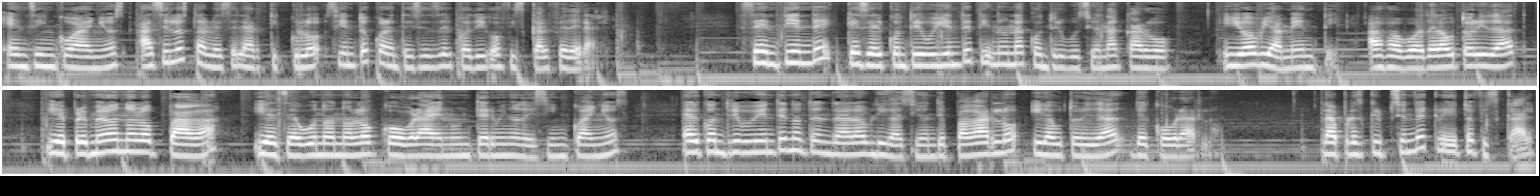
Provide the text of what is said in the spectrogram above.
en cinco años, así lo establece el artículo 146 del Código Fiscal Federal. Se entiende que si el contribuyente tiene una contribución a cargo y obviamente a favor de la autoridad, y el primero no lo paga y el segundo no lo cobra en un término de cinco años, el contribuyente no tendrá la obligación de pagarlo y la autoridad de cobrarlo. La prescripción de crédito fiscal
